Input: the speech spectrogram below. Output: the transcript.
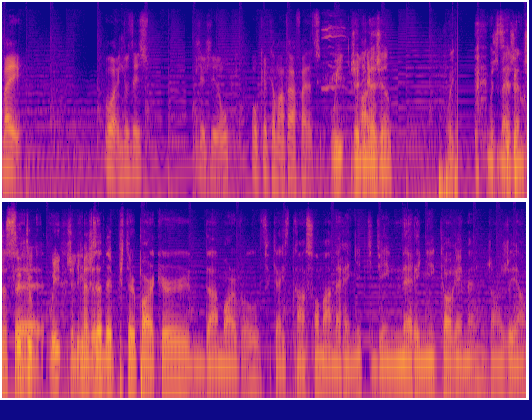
Ben. Ouais, je veux dire, j'ai- j'ai au- aucun commentaire à faire là-dessus. Oui, je l'imagine. Moi, j'imagine juste C'est tout. euh, Oui, je l'épisode de Peter Parker dans Marvel, c'est quand il se transforme en araignée puis qu'il devient une araignée carrément, genre géante.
